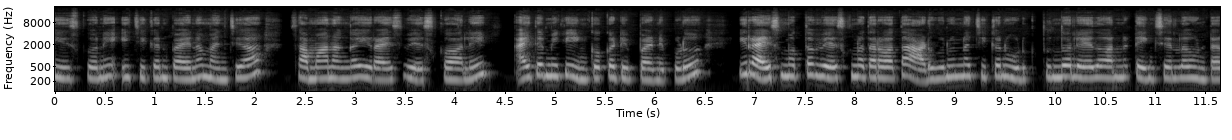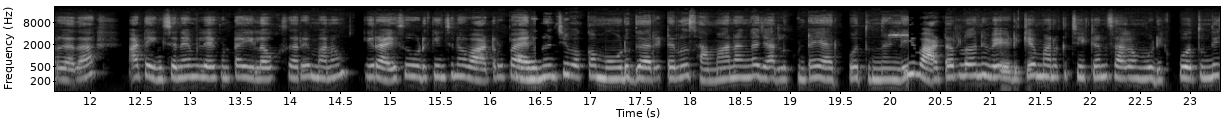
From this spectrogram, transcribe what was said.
తీసుకొని ఈ చికెన్ పైన మంచిగా సమానంగా ఈ రైస్ వేసుకోవాలి. అయితే మీకు ఇంకొక టిప్ అండి. ఇప్పుడు ఈ రైస్ మొత్తం వేసుకున్న తర్వాత అడుగునున్న చికెన్ ఉడుకుతుందో లేదో అన్న టెన్షన్లో ఉంటారు కదా! ఆ టెన్షన్ ఏం లేకుండా ఇలా ఒకసారి మనం ఈ రైస్ ఉడికించిన వాటర్ పైన నుంచి ఒక మూడు గరిటెలు సమానంగా జల్లుకుంటే సరిపోతుందండి. ఈ వాటర్లోని వేడికే మనకు చికెన్ సగం ఉడికిపోతుంది.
